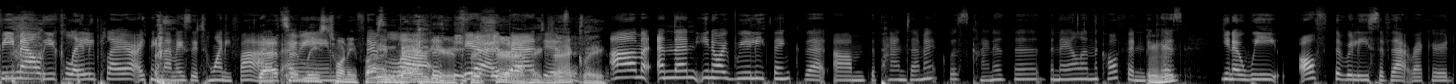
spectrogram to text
female ukulele player, I think that makes it 25. That's I at least 25. In band years, for yeah, sure. In band years. exactly. Um, and then you know, I really think that um, the pandemic was kind of the the nail in the coffin Mm-hmm. because you know we off the release of that record,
